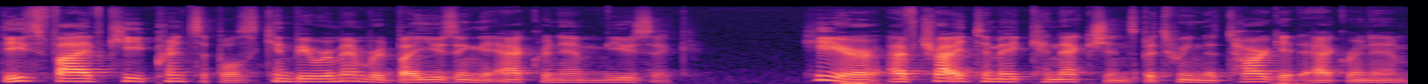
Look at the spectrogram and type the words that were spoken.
These five key principles can be remembered by using the acronym MUSIC. Here, I've tried to make connections between the TARGET acronym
